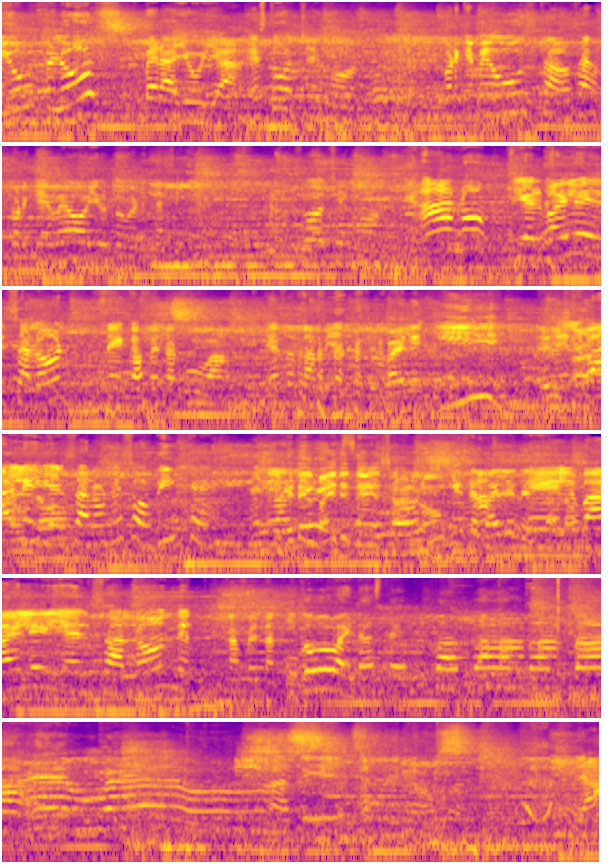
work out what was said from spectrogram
Y un plus, ver a Yuya. Estuvo chingón. Porque me gusta, o sea, porque veo youtubers así. Estuvo chingón. Y- ah, no, y el baile del salón de Café Tacuba. Eso también. estuvo. Baile y El baile y el salón, eso dije. El baile del salón. Dijiste baile del El salón. baile y el salón de Café ¿Y Tacuba. cómo bailaste? Pa, pa, pa, eh. Así. ¿Ya?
